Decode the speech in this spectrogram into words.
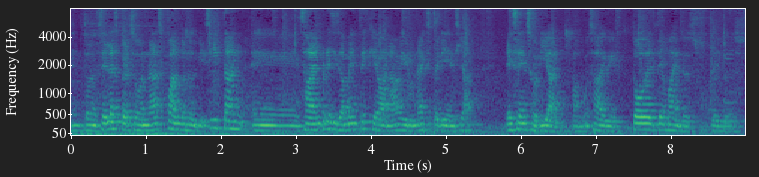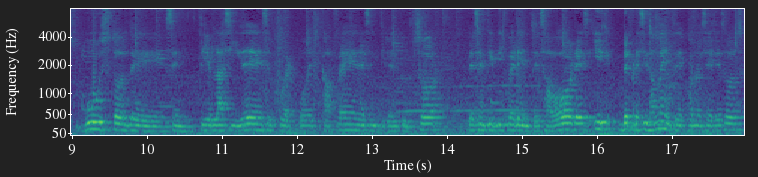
entonces las personas cuando nos visitan eh, saben precisamente que van a vivir una experiencia sensorial. Vamos a vivir todo el tema de los, de los gustos, de sentir la acidez, el cuerpo del café, de sentir el dulzor, de sentir diferentes sabores y de precisamente conocer esos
